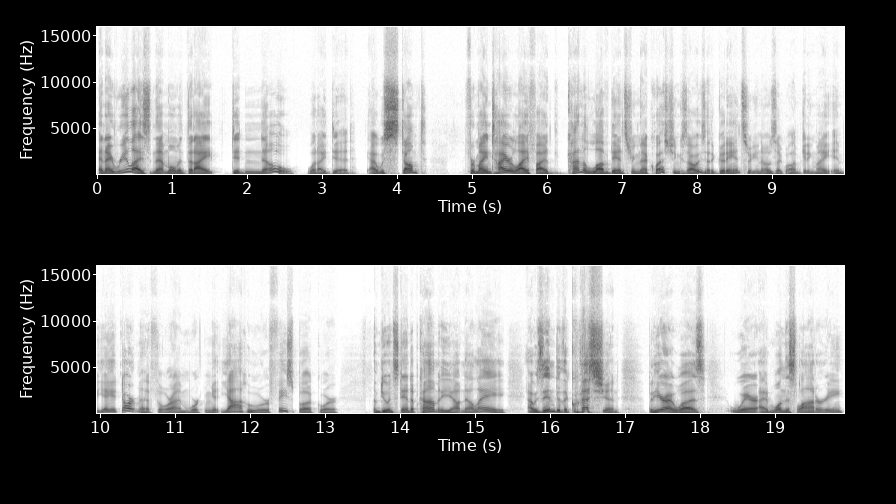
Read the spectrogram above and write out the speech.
And I realized in that moment that I didn't know what I did. I was stumped for my entire life, I kind of loved answering that question because I always had a good answer. You know, it's like, well, I'm getting my MBA at Dartmouth, or I'm working at Yahoo or Facebook, or I'm doing stand up comedy out in LA. I was into the question. But here I was where I'd won this lottery.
